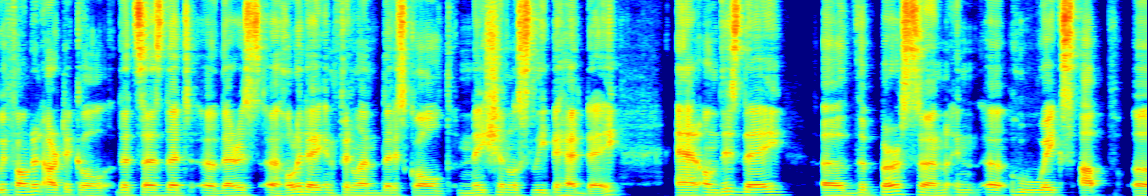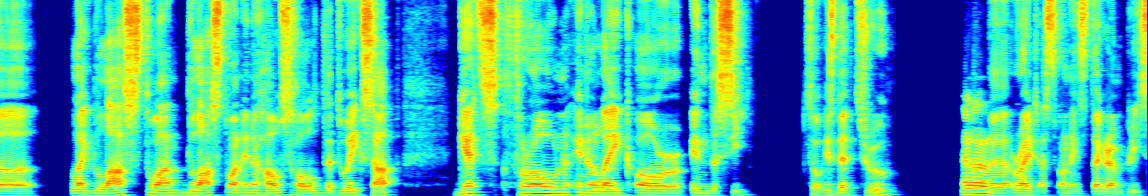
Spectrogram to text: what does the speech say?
we found an article that says that uh, there is a holiday in Finland that is called National Sleepyhead Day, and on this day, uh, the person in uh, who wakes up, uh, like the last one, the last one in a household that wakes up, gets thrown in a lake or in the sea. So is that true? Uh, write us on Instagram, please.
